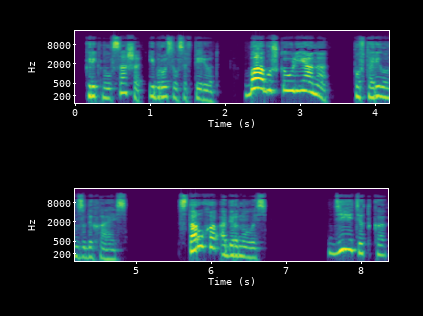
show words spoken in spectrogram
— крикнул Саша и бросился вперед. «Бабушка Ульяна!» — повторил он, задыхаясь. Старуха обернулась. «Дитятка!»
